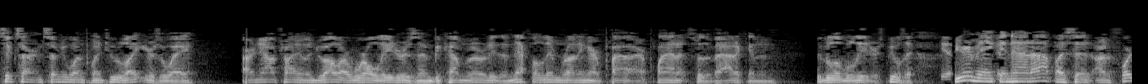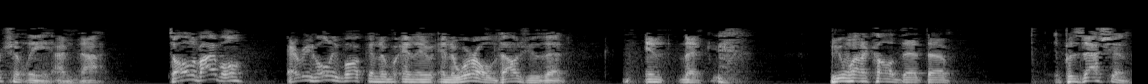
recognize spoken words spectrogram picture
671.2 light years away are now trying to indwell our world leaders and become literally the Nephilim running our, our planets for the Vatican and the global leaders. People say, yep. You're making that up. I said, Unfortunately, I'm not. It's all the Bible. Every holy book in the, in the, in the world tells you that, in, that you want to call it that uh, possession,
